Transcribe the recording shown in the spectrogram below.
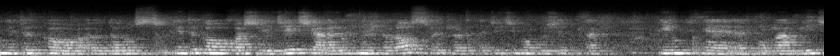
nie tylko e, dorosłych, nie tylko właśnie dzieci, ale również dorosłych, żeby te dzieci mogły się tak pięknie e, pobawić.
